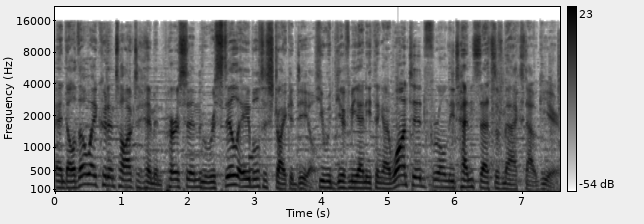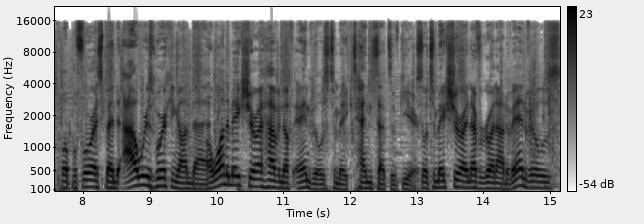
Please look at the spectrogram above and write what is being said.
And although I couldn't talk to him in person, we were still able to strike a deal. He would give me anything I wanted for only 10 sets of maxed out gear. But before I spend hours working on that, I want to make sure I have enough anvils to make 10 sets of gear. So to make sure I never run out of anvils,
